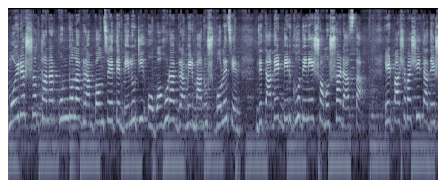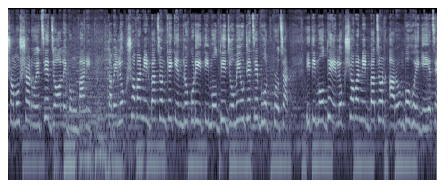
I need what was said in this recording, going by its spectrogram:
ময়ূরেশ্বর থানার কুণ্ডলা গ্রাম পঞ্চায়েতের বেলুটি ও বহরা গ্রামের মানুষ বলেছেন যে তাদের দীর্ঘদিনের সমস্যা রাস্তা। এর পাশাপাশি তাদের সমস্যা রয়েছে জল এবং বাড়ির। তবে লোকসভা নির্বাচনকে কেন্দ্র করে ইতিমধ্যে জমে উঠেছে ভোট প্রচার। ইতিমধ্যে লোকসভা নির্বাচন আরম্ভ হয়ে গিয়েছে।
